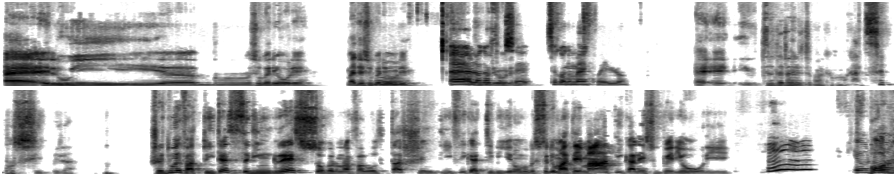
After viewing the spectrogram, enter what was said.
Eh, e lui eh, superiori, medie Mm. superiori, Eh, allora superiori. forse, secondo me è quello. E, e, io te- te- te- ho detto, ma cazzo è possibile? Cioè, tu hai fatto i test d'ingresso per una facoltà scientifica e ti pigliano un professore di matematica alle superiori. Che onore!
